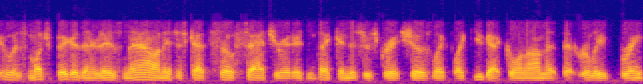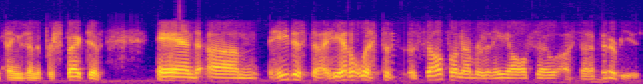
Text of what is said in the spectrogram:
it was much bigger than it is now, and it just got so saturated. And thank goodness there's great shows like like you got going on that that really bring things into perspective. And um, he just uh, he had a list of, of cell phone numbers, and he also uh, set up interviews.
